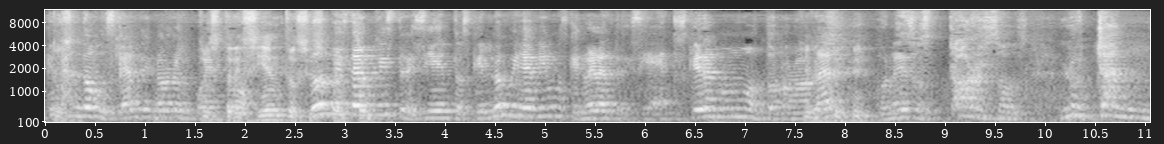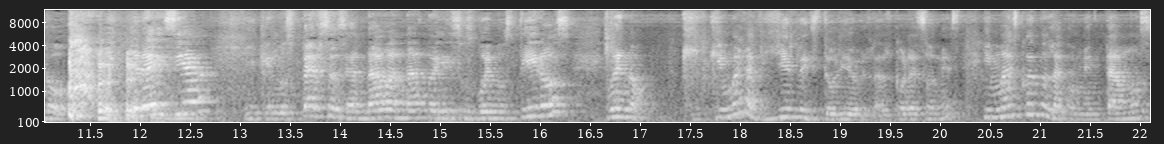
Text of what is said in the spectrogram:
Que lo ando buscando y no lo encuentro. Tus 300. ¿Dónde están mis 300? Que luego ya vimos que no eran 300, que eran un montón, ¿no? Con esos torsos luchando en Grecia y que los persas se andaban dando ahí sus buenos tiros. Bueno, qué, qué maravilla es la historia, ¿verdad, corazones? Y más cuando la comentamos,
